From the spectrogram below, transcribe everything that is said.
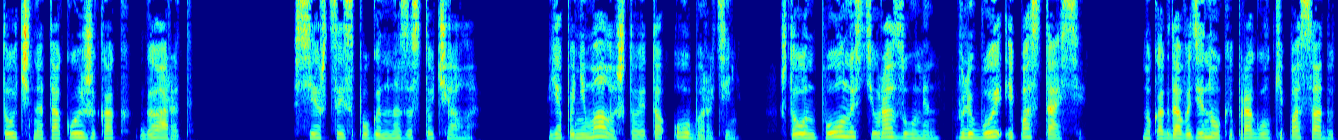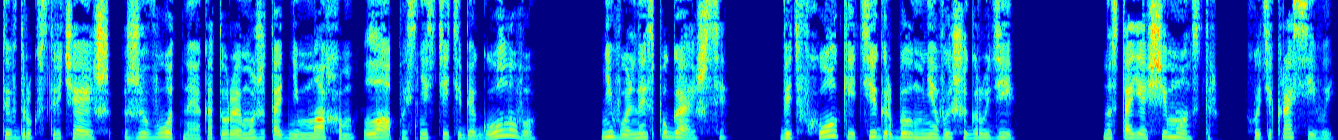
точно такой же, как Гаррет. Сердце испуганно застучало. Я понимала, что это оборотень, что он полностью разумен в любой ипостаси. Но когда в одинокой прогулке по саду ты вдруг встречаешь животное, которое может одним махом лапы снести тебе голову, невольно испугаешься. Ведь в холке тигр был мне выше груди. Настоящий монстр, хоть и красивый.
